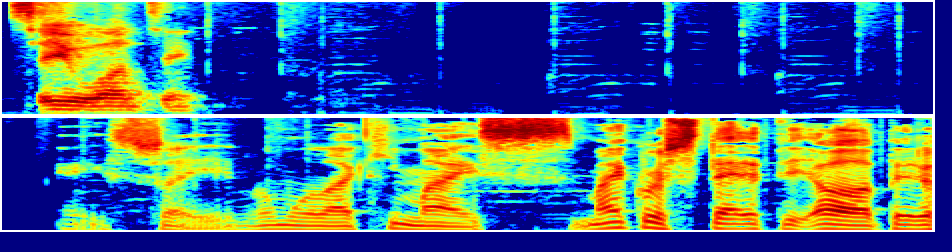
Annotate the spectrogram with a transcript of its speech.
Sei ontem. É isso aí, vamos lá, que mais? MicroStrategy, ó, pero...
